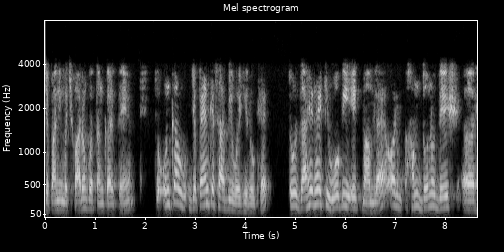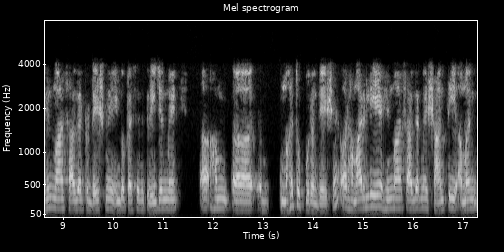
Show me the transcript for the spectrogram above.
जापानी मछुआरों को तंग करते हैं। तो उनका जापान के साथ भी वही रुख है। तो ज़ाहिर है कि वो भी एक मामला है और हम दोनों देश हिंद महासागर प्रदेश में इंडो पैसिफिक रीजन में हम महत्वपूर्ण देश है और हमारे लिए हिंद महासागर में शांति, अमन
